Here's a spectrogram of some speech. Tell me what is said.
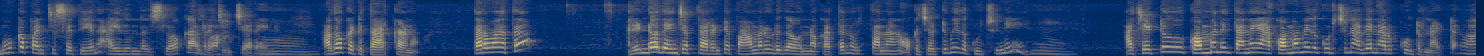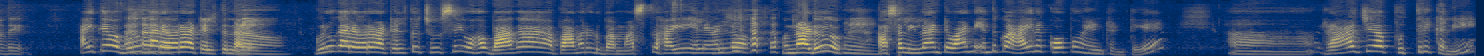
మూక పంచశతి అని ఐదు వందల శ్లోకాలు రచించారు ఆయన. అదొకటి తార్కాణం. తర్వాత రెండోది ఏం చెప్తారంటే పామరుడుగా ఉన్న ఒక అతను తన ఒక చెట్టు మీద కూర్చుని ఆ చెట్టు కొమ్మని తనే ఆ కొమ్మ మీద కూర్చుని అదే నరుక్కుంటున్నట్ట. అదే. అయితే ఓ గురువుగారు ఎవరో అటు వెళ్తున్నారు. గురువుగారు ఎవరో అటు వెళ్తూ చూసి ఓహో బాగా పామరుడు మస్తు హై లెవెల్లో ఉన్నాడు. అసలు ఇలాంటి వాడిని ఎందుకు ఆయన కోపం ఏంటంటే రాజపుత్రికని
